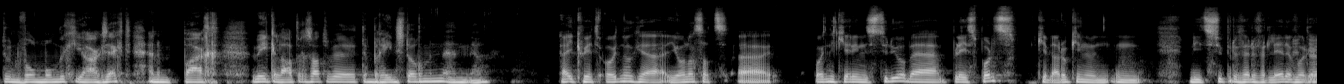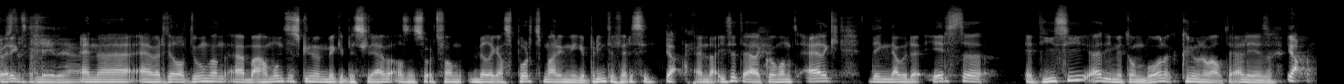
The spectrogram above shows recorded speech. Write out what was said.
toen volmondig ja gezegd. En een paar weken later zaten we te brainstormen en ja. Ja, ik weet ooit nog, Jonas zat eh, ooit een keer in de studio bij Play Sports. Ik heb daar ook in een, een niet super ver verleden voor gewerkt. verleden, ja. En eh, hij vertelde toen van, uh, Bahamontes kunnen we een beetje beschrijven als een soort van Belga Sport, maar in een geprinte versie. Ja. En dat is het eigenlijk wel, want eigenlijk ik denk dat we de eerste editie, hè, die met Tom Bonen, kunnen we nog altijd lezen. Ja.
